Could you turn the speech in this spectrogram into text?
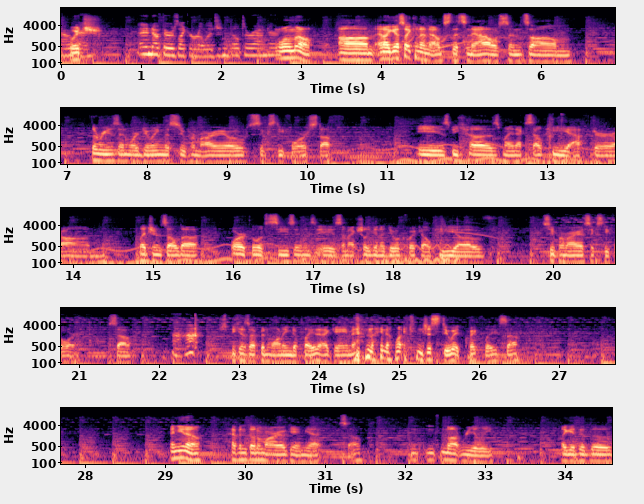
Okay. Which, I didn't know if there was like a religion built around her. well, no. Um, and I guess I can announce this now since um, the reason we're doing the Super Mario 64 stuff is because my next LP after um, Legend of Zelda Oracle of Seasons is I'm actually going to do a quick LP of Super Mario 64. So, uh-huh. just because I've been wanting to play that game and I know I can just do it quickly, so. And you know, haven't done a Mario game yet, so. N- n- not really. Like, I did the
